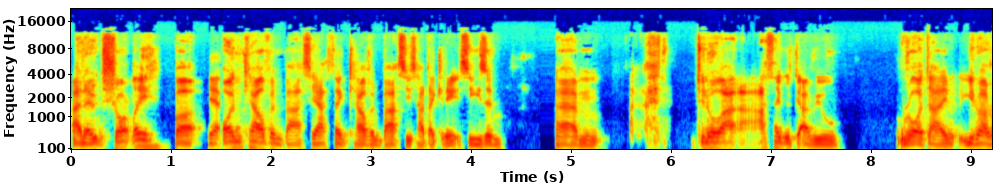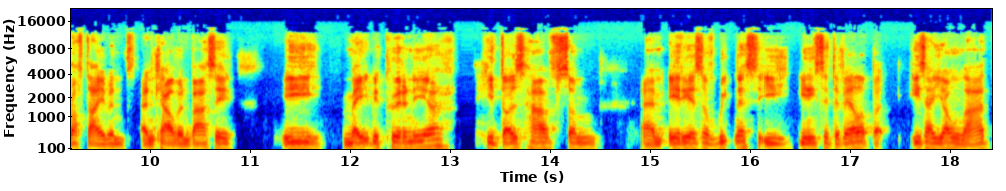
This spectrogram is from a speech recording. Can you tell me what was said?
announced shortly. But yep. on Calvin Bassey, I think Calvin Bassey's had a great season. Um, do you know? I, I, think we've got a real raw diamond, you know, a rough diamond in Calvin Bassey. He might be poor in the air. He does have some um, areas of weakness that he, he needs to develop, but he's a young lad.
